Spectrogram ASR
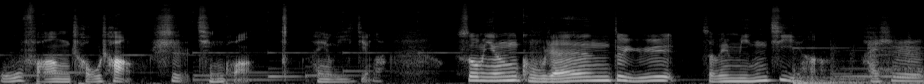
无妨惆怅是轻狂。很有意境啊，说明古人对于。所谓铭记哈，还是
